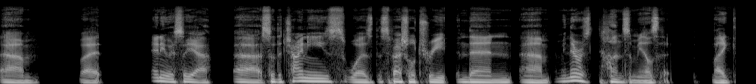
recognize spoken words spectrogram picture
Um, but anyway, so yeah, uh, so the Chinese was the special treat, and then um, I mean there was tons of meals that like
